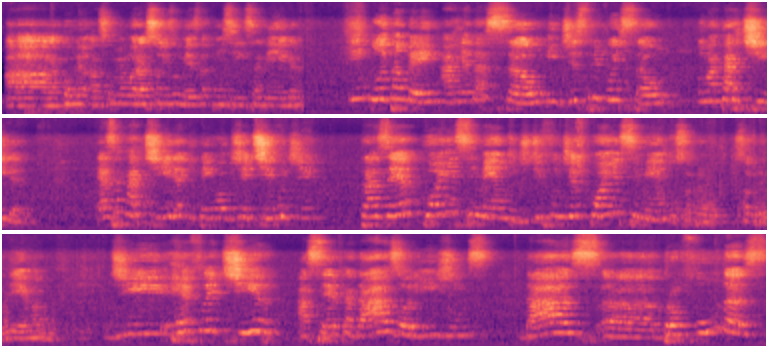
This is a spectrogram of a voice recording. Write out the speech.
as comemorações do mês da consciência negra inclui também a redação e distribuição de uma cartilha. Essa cartilha que tem o objetivo de trazer conhecimento, de difundir conhecimento sobre o, sobre o tema, de refletir acerca das origens, das uh, profundas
